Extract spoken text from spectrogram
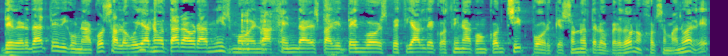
de verdad te digo una cosa, lo voy a anotar ahora mismo en la agenda esta que tengo especial de cocina con Conchi, porque eso no te lo perdono, José Manuel, ¿eh?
